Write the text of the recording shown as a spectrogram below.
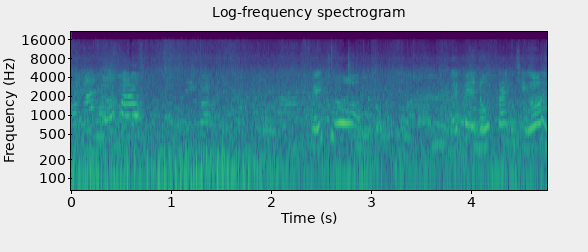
Còn ăn nữa không? Thế chua. Đấy về nấu canh chị ơi.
